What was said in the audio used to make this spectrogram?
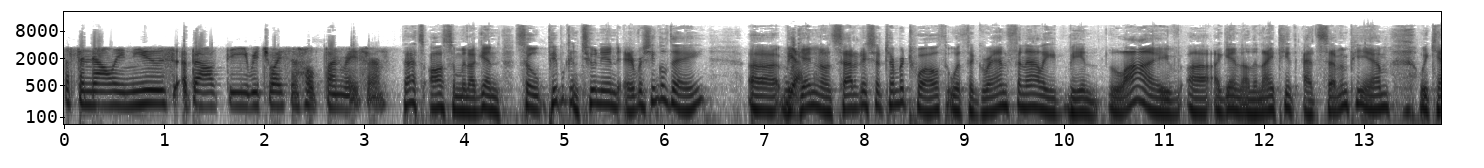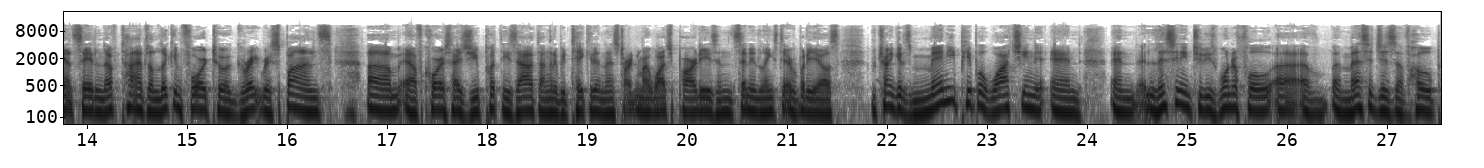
the finale news about the Rejoice and Hope fundraiser. That's awesome. And again, so people can tune in every single day. Uh, beginning yes. on Saturday, September 12th, with the grand finale being live uh, again on the 19th at 7 p.m. We can't say it enough times. I'm looking forward to a great response. Um, of course, as you put these out, I'm going to be taking it and starting my watch parties and sending links to everybody else. We're trying to get as many people watching and and listening to these wonderful uh, uh messages of hope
